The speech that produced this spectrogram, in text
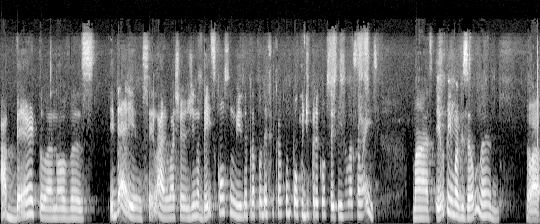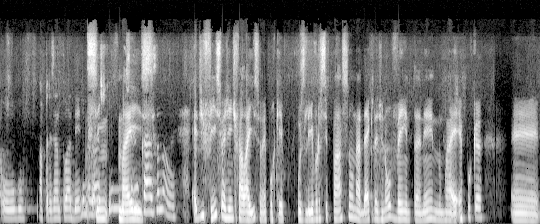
aberto a novas ideias, sei lá, eu acho a Gina bem desconstruída para poder ficar com um pouco de preconceito em relação a isso. Mas eu tenho uma visão, né? O Hugo apresentou a dele, mas eu Sim, acho que não seria o mas- caso, não. É difícil a gente falar isso, né? Porque os livros se passam na década de 90, né? Numa época é,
